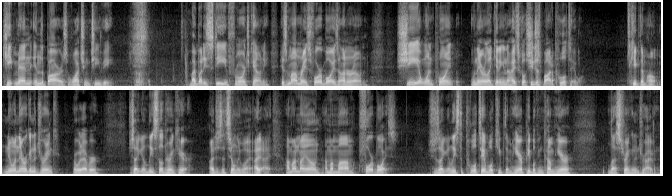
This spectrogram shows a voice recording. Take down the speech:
keep men in the bars watching TV. My buddy Steve from Orange County, his mom raised four boys on her own. She, at one point, when they were like getting into high school, she just bought a pool table to keep them home. Knew when they were going to drink or whatever. She's like, at least they'll drink here. I just, it's the only way. I, I, I'm on my own. I'm a mom, four boys. She's like, at least the pool table will keep them here. People can come here, less drinking and driving.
